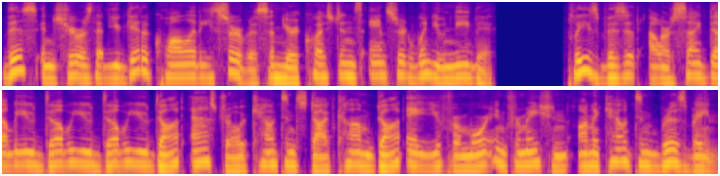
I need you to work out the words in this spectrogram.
This ensures that you get a quality service and your questions answered when you need it. Please visit our site www.astroaccountants.com.au for more information on Accountant Brisbane.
